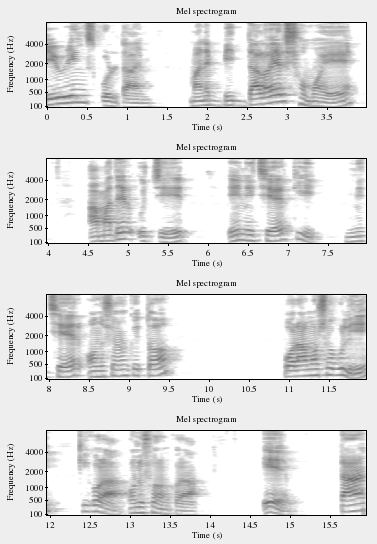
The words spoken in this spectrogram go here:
during school time মানে বিদ্যালয়ের সময়ে আমাদের উচিত এই নিচের কি? নিচের অনুসরণকৃত পরামর্শগুলি কি করা? অনুসরণ করা। A turn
